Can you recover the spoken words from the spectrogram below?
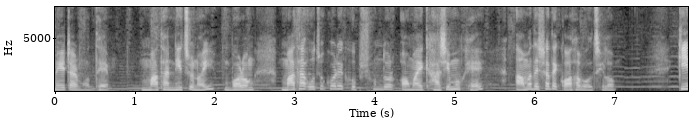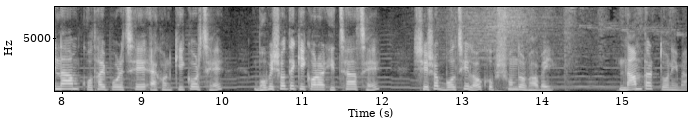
মেয়েটার মধ্যে। মাথা নিচু নয়, বরং মাথা উঁচু করে খুব সুন্দর অমায়িক হাসি মুখে আমাদের সাথে কথা বলছিল। কি নাম, কোথায় পড়েছে, এখন কি করছে, ভবিষ্যতে কি করার ইচ্ছা আছে, সেসব বলছিল খুব সুন্দরভাবেই। নাম তার তনিমা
